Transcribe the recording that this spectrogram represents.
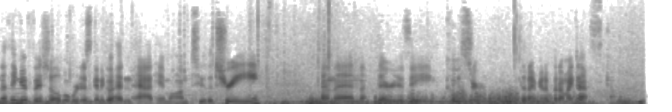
Nothing official, but we're just gonna go ahead and add him onto the tree. And then there is a coaster that I'm gonna put on my desk.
